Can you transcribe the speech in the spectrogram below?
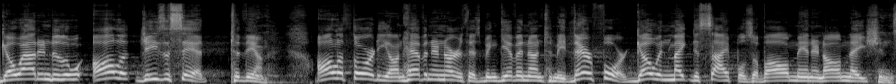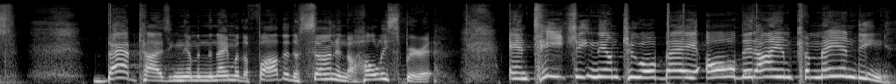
Go out into the all Jesus said to them, all authority on heaven and earth has been given unto me. Therefore, go and make disciples of all men and all nations, baptizing them in the name of the Father, the Son, and the Holy Spirit, and teaching them to obey all that I am commanding.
